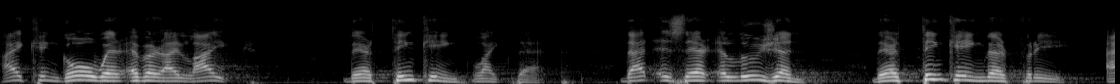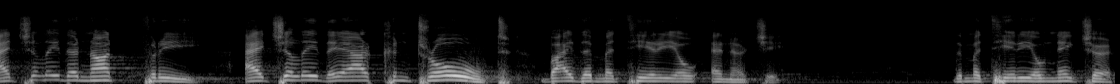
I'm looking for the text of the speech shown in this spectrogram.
I can go wherever I like. They're thinking like that. That is their illusion. They're thinking they're free. Actually, they're not free. Actually, they are controlled by the material energy. The material nature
